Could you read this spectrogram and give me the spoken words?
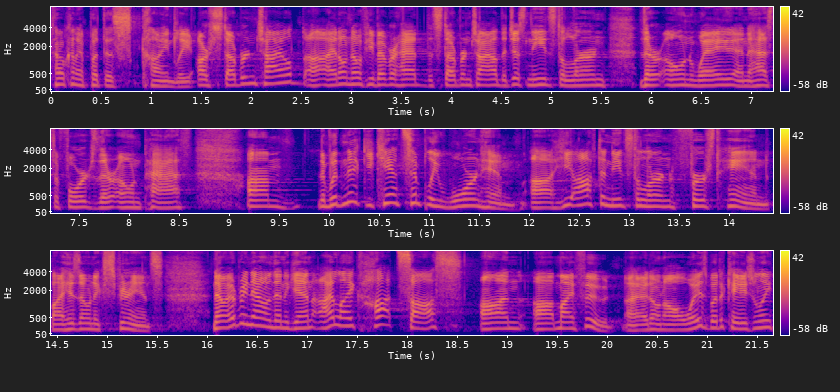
how can I put this kindly, our stubborn child. Uh, I don't know if you've ever had the stubborn child that just needs to learn their own way and has to forge their own path. Um, with Nick, you can't simply warn him. Uh, he often needs to learn firsthand by his own experience. Now, every now and then again, I like hot sauce on uh, my food. I don't always, but occasionally.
